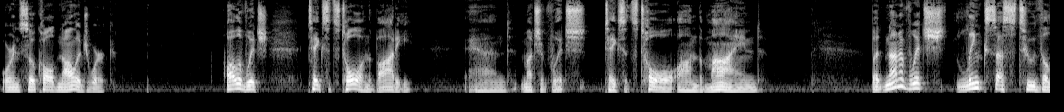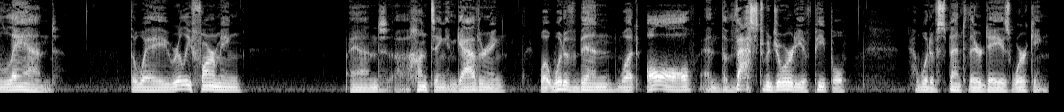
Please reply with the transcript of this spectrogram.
or in so called knowledge work, all of which takes its toll on the body, and much of which takes its toll on the mind, but none of which links us to the land the way really farming and uh, hunting and gathering what would have been what all and the vast majority of people would have spent their days working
